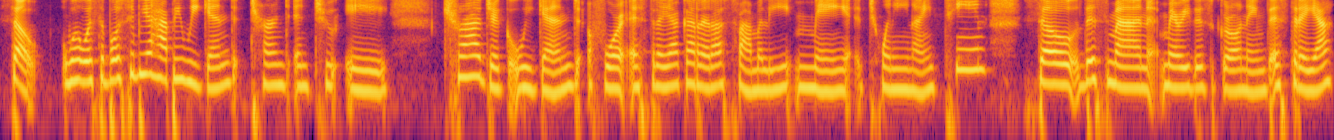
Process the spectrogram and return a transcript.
So, what was supposed to be a happy weekend turned into a tragic weekend for Estrella Carrera's family, May 2019. So, this man married this girl named Estrella.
